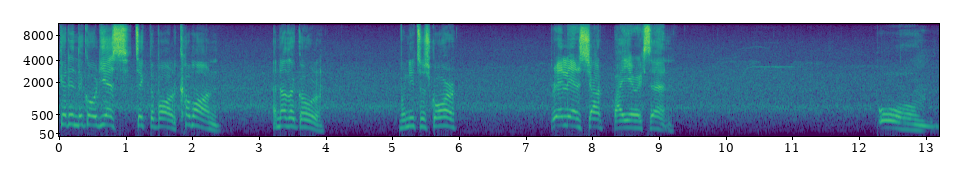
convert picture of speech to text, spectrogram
Get in the goal. Yes, take the ball. Come on. Another goal. We need to score. Brilliant shot by Eriksen. Boom.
